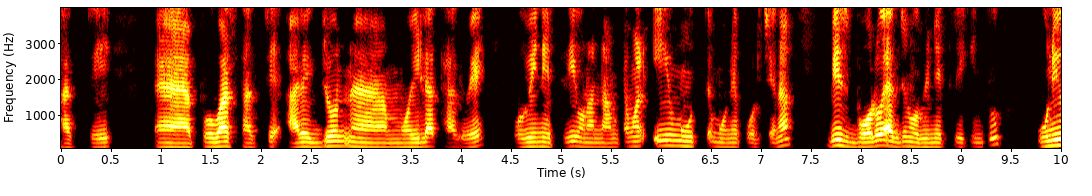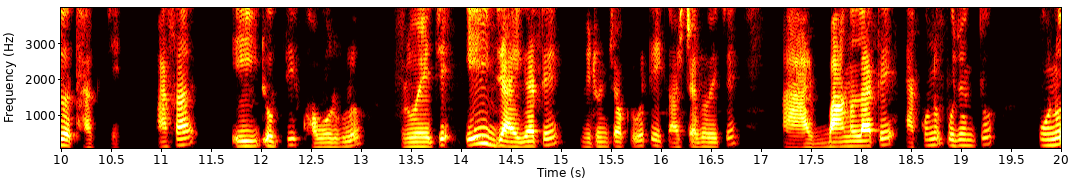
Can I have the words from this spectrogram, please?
থাকছে আহ, প্রভাস থাকছে আরেকজন মহিলা থাকবে অভিনেত্রী ওনার নামটা আমার এই মুহূর্তে মনে পড়ছে না। বেশ বড় একজন অভিনেত্রী কিন্তু উনিও থাকছে। আশা এই অবধি খবরগুলো রয়েছে। এই জায়গাতে মিঠুন চক্রবর্তী এই কাজটা রয়েছে। আর বাংলাতে এখনও পর্যন্ত কোনো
